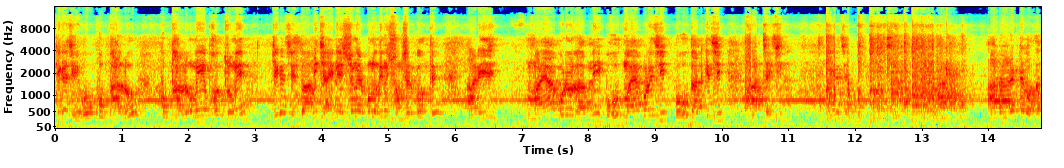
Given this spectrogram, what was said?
ঠিক আছে? ও খুব ভালো খুব ভালো মেয়ে, ভদ্র মেয়ে। ঠিক আছে? তো আমি চাই না এর সঙ্গে আর কোনোদিন সংসার করতে। আর এই মায়া করেও লাভ নেই। বহুত মায়া করেছি, বহুত আটকেছি, আর চাইছি না। ঠিক আছে? আর- আর একটা কথা।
